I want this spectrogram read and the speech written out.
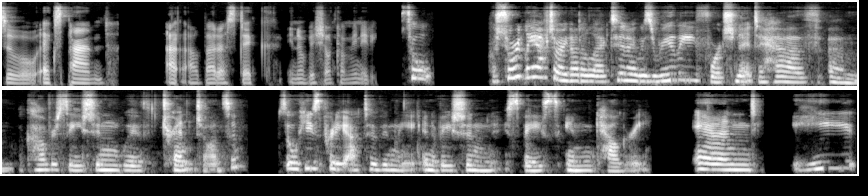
to expand Alberta's tech innovation community? So shortly after I got elected, I was really fortunate to have um, a conversation with Trent Johnson. So he's pretty active in the innovation space in Calgary. And he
